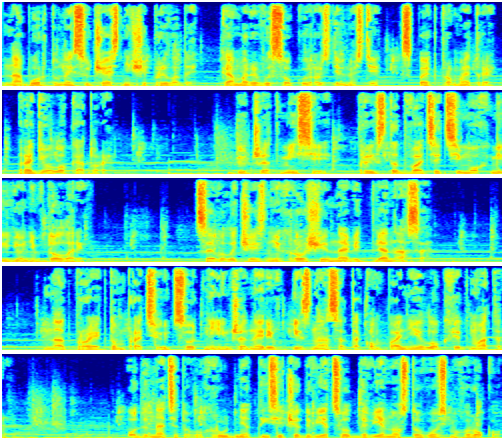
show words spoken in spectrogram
На борту найсучасніші прилади, камери високої роздільності, спектрометри, радіолокатори. Бюджет місії 327 мільйонів доларів. Це величезні гроші навіть для НАСА. Над проектом працюють сотні інженерів із НАСА та компанії Lockheed Martin. 11 грудня 1998 року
